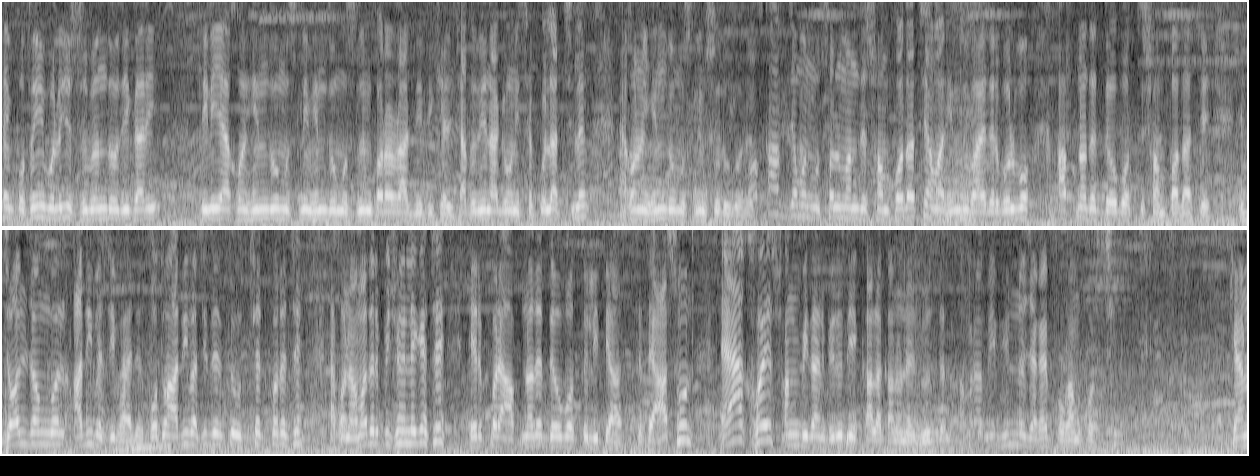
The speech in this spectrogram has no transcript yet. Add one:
আমি প্রথমেই বলেছি শুভেন্দু অধিকারী তিনি এখন হিন্দু মুসলিম হিন্দু মুসলিম করার রাজনীতি খেলছে। এতদিন আগে উনি সেকুলার ছিলেন এখন উনি হিন্দু মুসলিম শুরু করেছে। যেমন মুসলমানদের সম্পদ আছে আমার হিন্দু ভাইদের বলব আপনাদের দেবত্ব সম্পদ আছে। জল জঙ্গল আদিবাসী ভাইদের প্রথম আদিবাসীদেরকে উচ্ছেদ করেছে এখন আমাদের পিছনে লেগেছে এরপরে আপনাদের দেবত্ব নিতে আসছে। তাই আসুন এক হয়ে সংবিধান বিরোধী কালা কানুনের বিরুদ্ধে আমরা বিভিন্ন জায়গায় প্রোগ্রাম করছি। কেন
